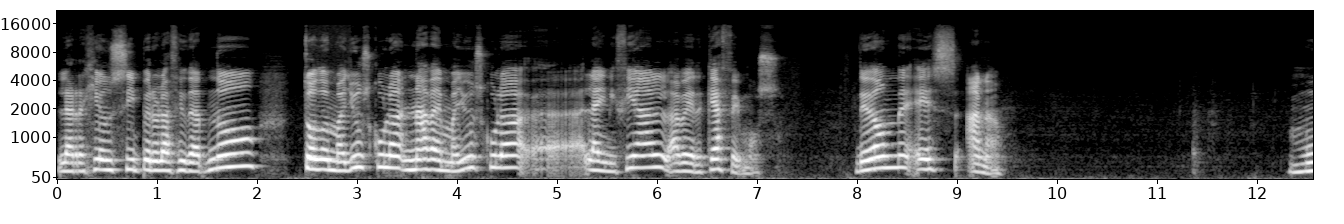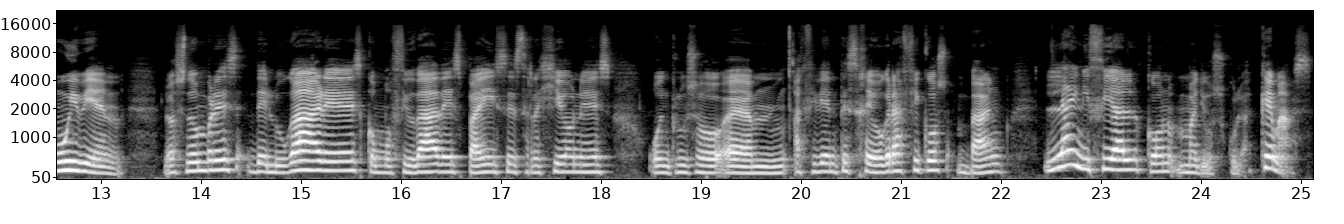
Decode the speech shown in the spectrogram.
La región sí, pero la ciudad no. Todo en mayúscula, nada en mayúscula. Eh, la inicial. A ver, ¿qué hacemos? ¿De dónde es Ana? Muy bien los nombres de lugares como ciudades, países, regiones o incluso em, accidentes geográficos van la inicial con mayúscula. ¿Qué más?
